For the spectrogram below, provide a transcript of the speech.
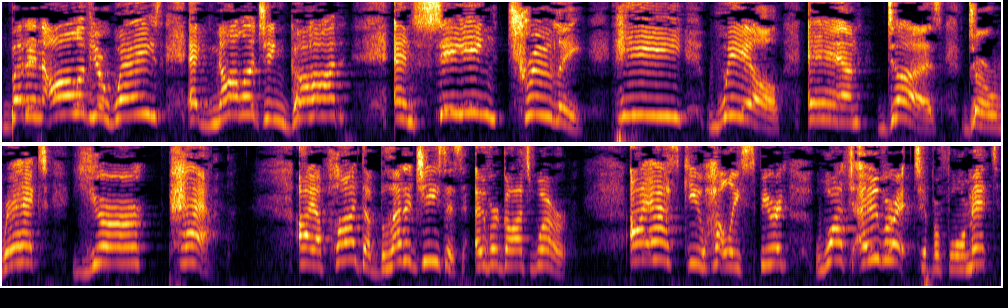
but in all of your ways acknowledging God and seeing truly He will and does direct your path. I applied the blood of Jesus over God's Word. I ask you, Holy Spirit, watch over it to perform it.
